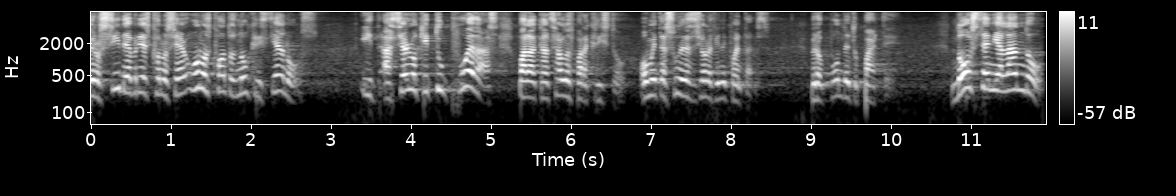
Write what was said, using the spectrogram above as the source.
Pero sí deberías conocer unos cuantos no cristianos y hacer lo que tú puedas para alcanzarlos para Cristo. Omite su decisión a fin de cuentas, pero pon de tu parte. No señalando,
